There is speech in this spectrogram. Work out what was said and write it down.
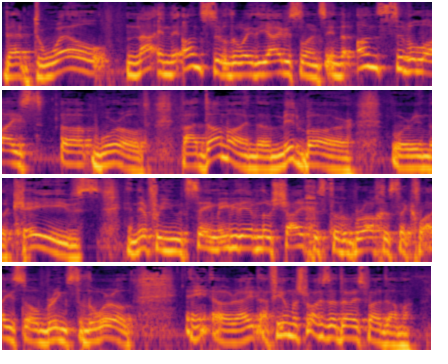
that dwell not in the uncivil, the way the Ivis learns, in the uncivilized uh, world, Ba'adama, in the midbar, or in the caves, and therefore you would say maybe they have no shaykhs to the brachas that Yisrael brings to the world. All right, feel mishpachis hadaris ba'adama.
